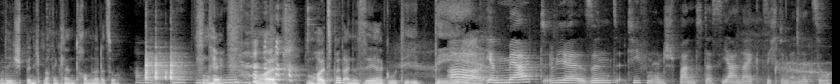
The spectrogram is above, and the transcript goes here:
Warte, ich bin, ich mache den kleinen Trommler dazu. Oh ja. Nee, vom, Hol vom Holzbrett eine sehr gute Idee. Ah, ihr merkt, wir sind tiefenentspannt. Das Jahr neigt sich dem Ende zu.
